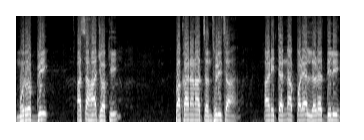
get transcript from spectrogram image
मुरब्बी असा हा जॉकी पकानाना चंचळीचा आणि त्यांना पड्या लढत दिली.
